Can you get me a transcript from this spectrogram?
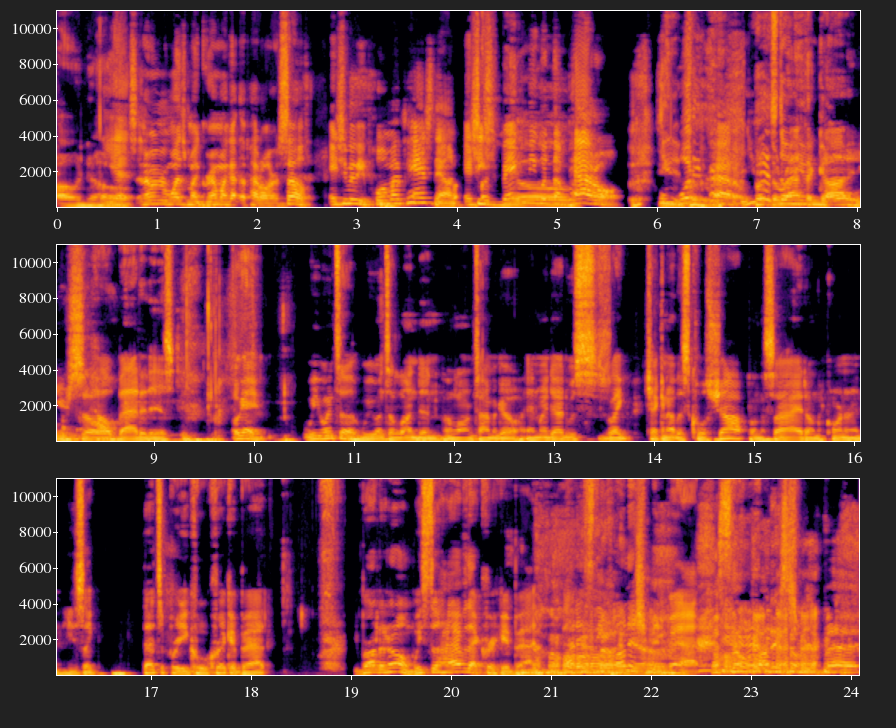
Oh no! Yes, and I remember once my grandma got the paddle herself, and she made me pull my pants down, and she Oh, spanked me with the no. paddle, a wooden paddle. You guys the don't wrath even of God know in your soul. how bad it is. Okay, we went to we went to London a long time ago, and my dad was like checking out this cool shop on the side on the corner, and he's like, "That's a pretty cool cricket bat." He brought it home. We still have that cricket bat. That is the Oh, punishment no. bat. That's the punishment bat.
